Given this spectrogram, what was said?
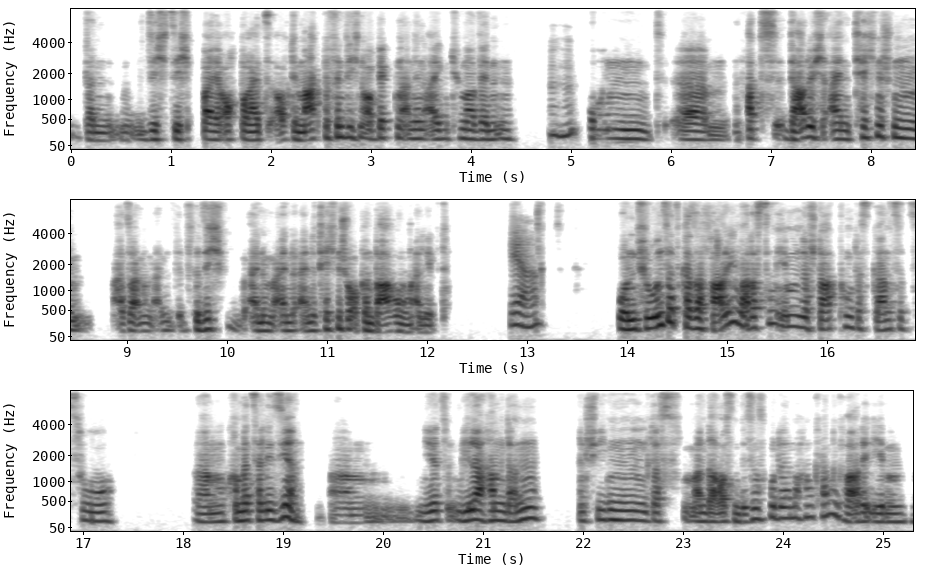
dann sich, sich bei auch bereits auf dem Markt befindlichen Objekten an den Eigentümer wenden mhm. und ähm, hat dadurch einen technischen, also ein, ein, für sich eine, eine, eine technische Offenbarung erlebt. Ja. Und für uns als Casafari war das dann eben der Startpunkt, das Ganze zu ähm, kommerzialisieren. Ähm, Nils und Mila haben dann entschieden, dass man daraus ein Businessmodell machen kann, gerade eben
